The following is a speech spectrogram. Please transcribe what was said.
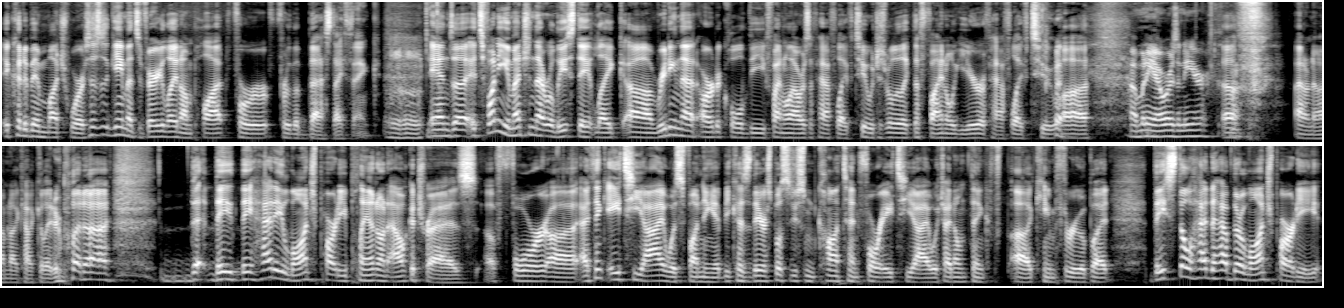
it could have been much worse. This is a game that's very light on plot for for the best, I think. And uh, it's funny you mentioned that release date. Like uh, reading that article, "The Final Hours of Half Life 2, which is really like the final year of Half Life 2. Uh, How many hours in a year? I don't know. I'm not a calculator, but uh, they they had a launch party planned on Alcatraz uh, for. Uh, I think ATI was funding it because they were supposed to do some content for ATI, which I don't think uh, came through. But they still had to have their launch party.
